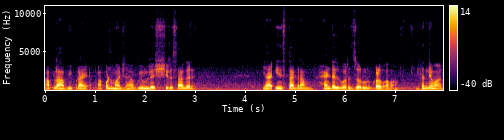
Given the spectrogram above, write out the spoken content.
आपला अभिप्राय आपण माझ्या विमलेश क्षीरसागर ह्या इंस्टाग्राम हँडलवर जरूर कळवावा. धन्यवाद.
